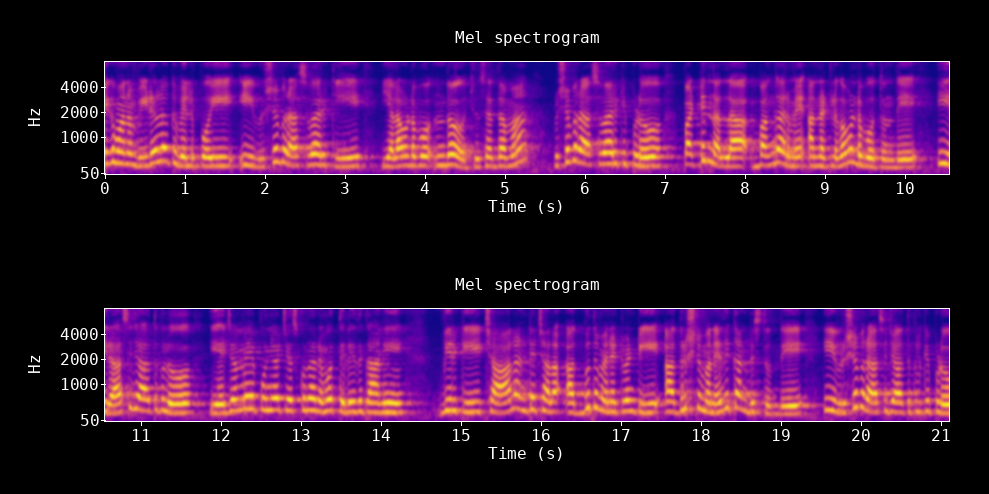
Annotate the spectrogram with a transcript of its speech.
ఇక మనం వీడియోలోకి వెళ్ళిపోయి ఈ వృషభ రాశి వారికి ఎలా ఉండబోతుందో చూసేద్దామా? వృషభ రాశి వారికి ఇప్పుడు పట్టిందల్లా బంగారమే అన్నట్లుగా ఉండబోతుంది. ఈ రాశి జాతకులు ఏ జన్మే పుణ్యం చేసుకున్నారేమో తెలియదు కానీ వీరికి చాలా అంటే చాలా అద్భుతమైనటువంటి అదృష్టం అనేది కనిపిస్తుంది. ఈ వృషభ రాశి జాతకులకి ఇప్పుడు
